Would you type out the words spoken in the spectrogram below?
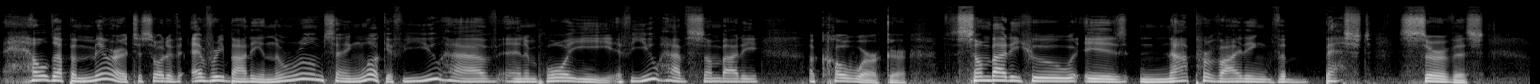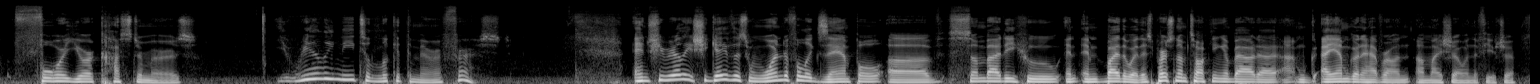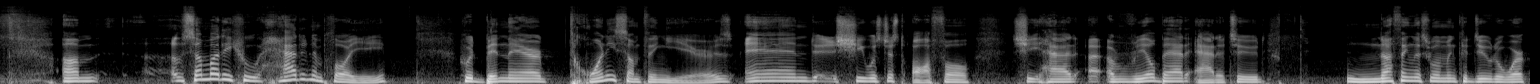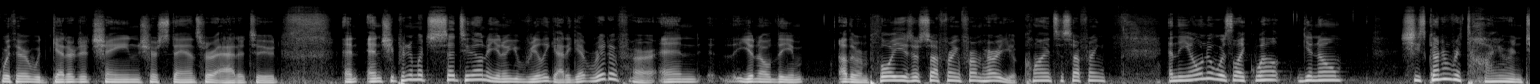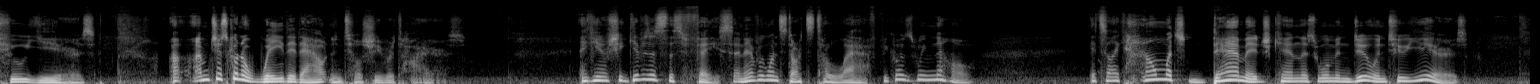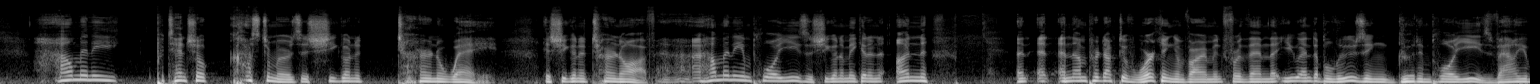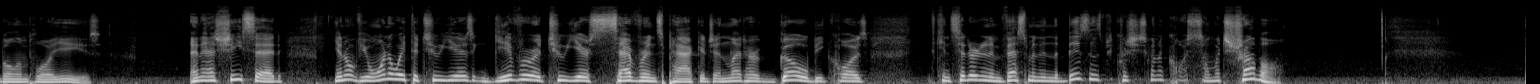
held up a mirror to sort of everybody in the room saying, look, if you have an employee, if you have somebody, a coworker, somebody who is not providing the best service for your customers, you really need to look at the mirror first. And she really she gave this wonderful example of somebody who and, and by the way, this person I'm talking about, uh, I'm, I am going to have her on on my show in the future. Um, of somebody who had an employee who had been there 20 something years and she was just awful. She had a, a real bad attitude. Nothing this woman could do to work with her would get her to change her stance, her attitude. And and she pretty much said to the owner, you know, you really got to get rid of her. And you know, the other employees are suffering from her, your clients are suffering. And the owner was like, "Well, you know, she's going to retire in 2 years. I'm just going to wait it out until she retires." And you know, she gives us this face, and everyone starts to laugh because we know. It's like, how much damage can this woman do in two years? How many potential customers is she going to turn away? Is she going to turn off? Uh, how many employees is she going to make it an un an, an, an unproductive working environment for them that you end up losing good employees, valuable employees? And as she said, you know, if you want to wait the two years, give her a two year severance package and let her go because consider it an investment in the business because she's going to cause so much trouble.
